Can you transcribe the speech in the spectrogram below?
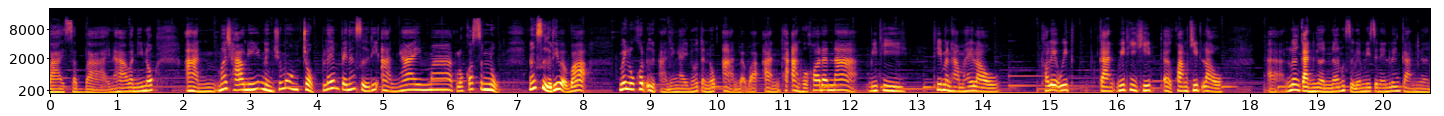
บายสบายนะคะ วันนี้นกอ่านเมื่อเช้านี้ 1 ชั่วโมงจบเล่มเป็นหนังสือที่อ่านง่ายมาก แล้วก็สนุกหนังสือที่แบบว่าไม่รู้คนอื่นอ่านยังไงเนาะแต่นกอ่านแบบว่าอ่านถ้าอ่านหัวข้อด้านหน้า วิธีที่มันทำให้เราเขาเรียกวิการวิธีคิดความคิดเราเรื่องการเงินเนาะหนังสือเล่มนี้จะเน้นเรื่องการเงิน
